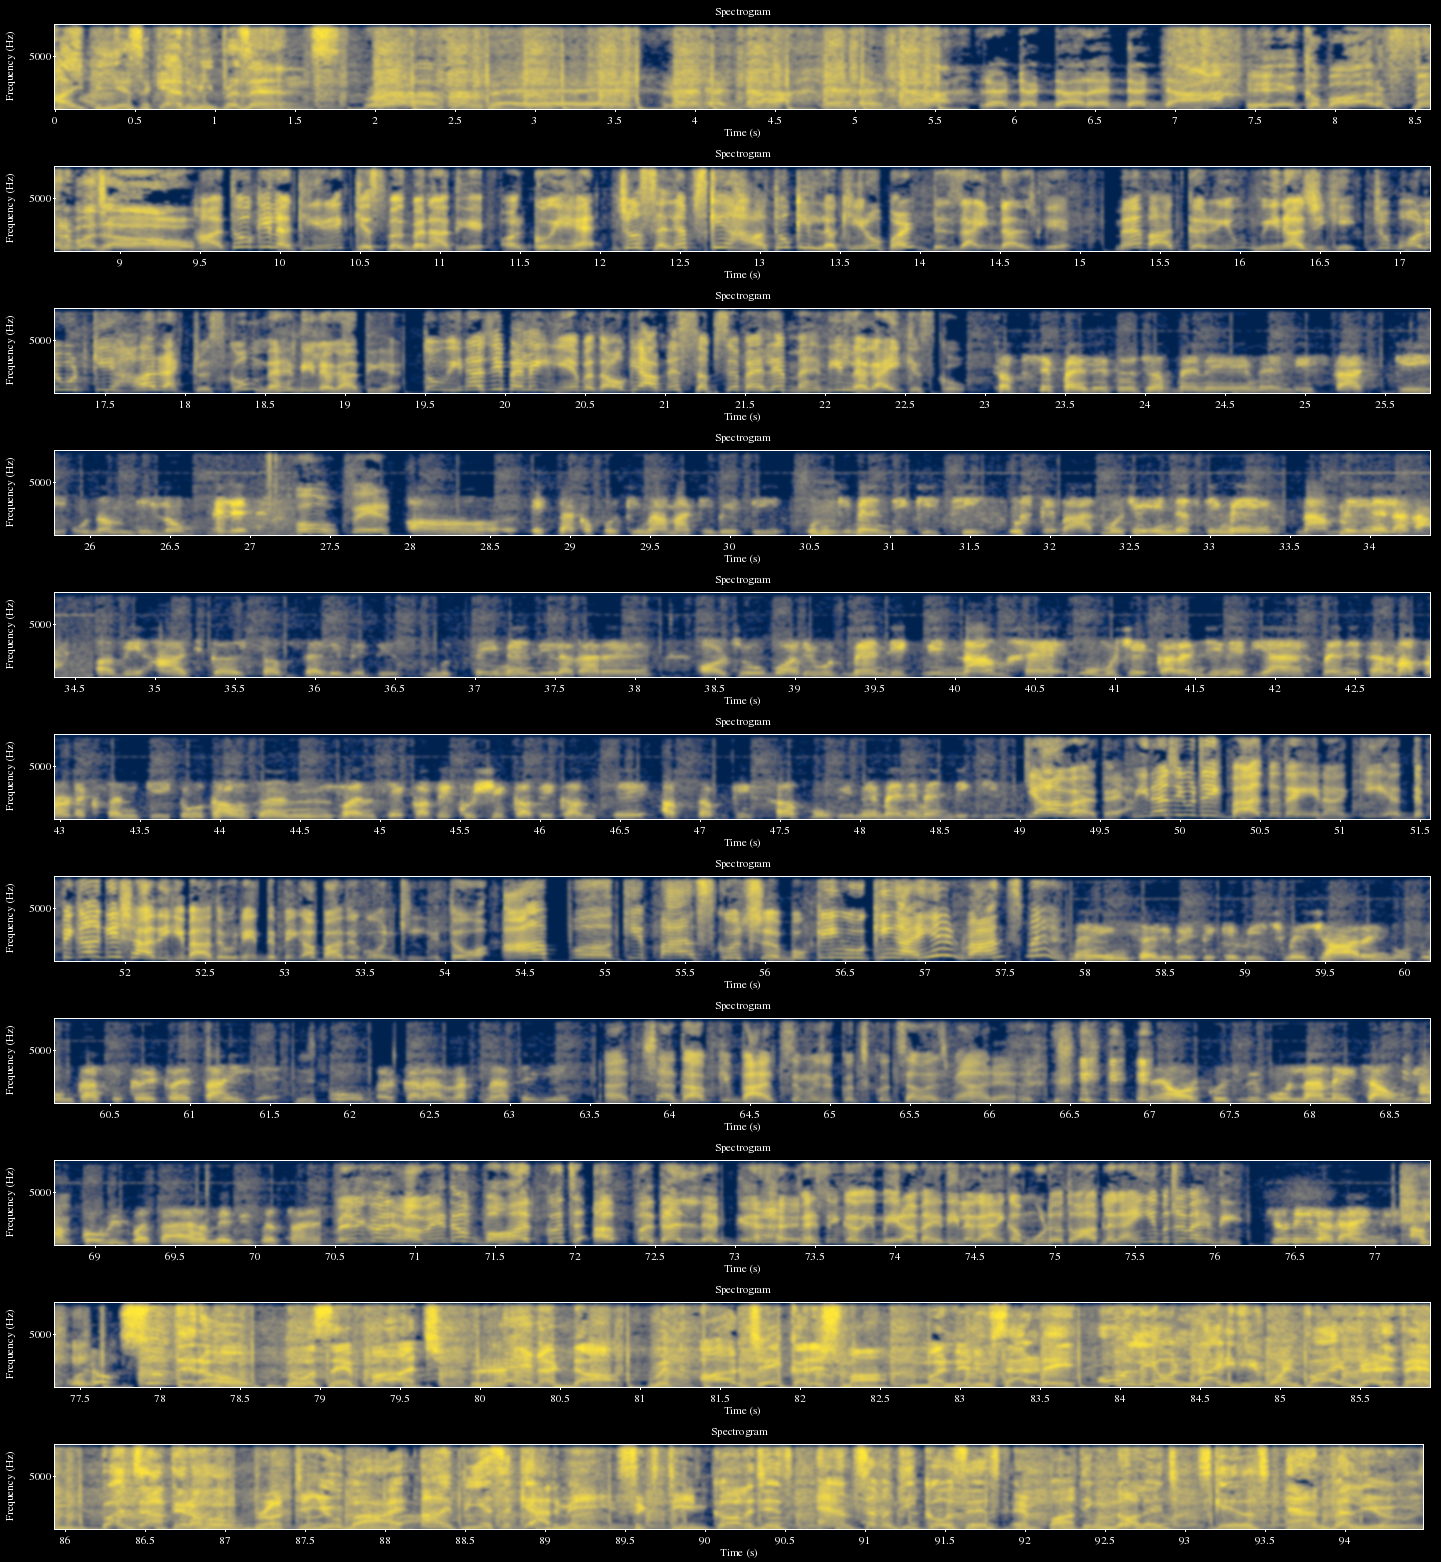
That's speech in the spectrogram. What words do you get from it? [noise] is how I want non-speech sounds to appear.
IPS Academy presents एक बार फिर बजाओ। हाथों की लकीरें किस्मत बनाती है और कोई है जो सेलेब्स के हाथों की लकीरों पर डिज़ाइन डालती है। मैं बात कर रही हूँ वीना जी की जो बॉलीवुड की हर एक्ट्रेस को मेहंदी लगाती है। तो वीना जी पहले ये बताओ कि आपने सबसे पहले मेहंदी लगाई किसको? सबसे पहले तो जब मैंने मेहंदी स्टार्ट की पूनम ढिलो मिले ओ फिर? आ, एकता कपूर की मामा की बेटी उनकी मेहंदी की थी। उसके बाद मुझे इंडस्ट्री में नाम मिलने लगा। अभी आजकल सब सेलिब्रिटीज मुझसे ही मेहंदी लगा रहे हैं और जो बॉलीवुड मेहंदी क्वीन नाम है वो मुझे करण जी ने दिया है। मैंने धर्मा प्रोडक्शन की 2001 से कभी खुशी कभी गम से अब तक की सब मूवी में मैंने मेहंदी की हुई। क्या बात है। मीना जी मुझे एक बात बताइए ना कि दीपिका की शादी की बात हो रही है दीपिका पादुकोण की तो आप के पास कुछ बुकिंग वुकिंग आई है एडवांस में? मैं इन सेलिब्रिटी के बीच में जा रही हूँ तो उनका सीक्रेट रहता ही है। तो बरकरार रखना चाहिए। अच्छा तो आपकी बात से मुझे कुछ कुछ समझ में आ रहा है। [laughs] मैं और कुछ भी बोलना नहीं चाहूँगी। आपको भी पता है हमें भी पता है। बिल्कुल हमें तो बहुत कुछ अब पता लग गया है। वैसे कभी मेरा मेहंदी लगाने का मूड हो तो आप लगाएँगी मुझे मेहंदी? क्यों नहीं लगाएँगे? आप [laughs] बोलो। सुनते रहो दो से पाँच red adda with RJ Karishma. Monday to Saturday only on 93.5 red FM बजाते रहो। Brought you by IPS Academy 16 colleges and 70 courses imparting knowledge skills and values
